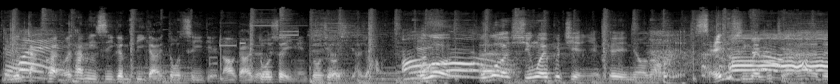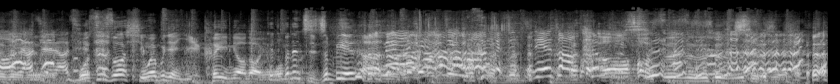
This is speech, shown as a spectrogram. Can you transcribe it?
你就赶快维他命 C 跟 B 赶快多吃一点，然后赶快多睡一眠，多休息，它就好了。不过不过行为不检也可以尿道炎。谁的行为不检？哎，对对对对了解了解我是说行为不检也可以尿道炎。我不能指这边啊！也是直接照在哦，是是是是是，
